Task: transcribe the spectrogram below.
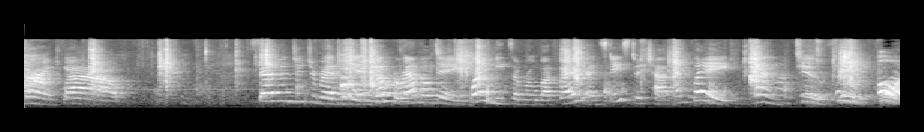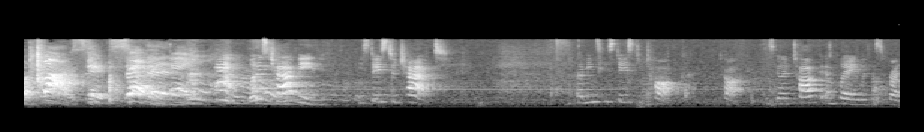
nine, wow. Seven gingerbread men jump around all day. One meets a robot friend and stays to chat and play. One, two, three, four, five, six, seven, eight. What does chat mean? He stays to chat. That means he stays to talk. Talk. He's going to talk and play with his friend.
